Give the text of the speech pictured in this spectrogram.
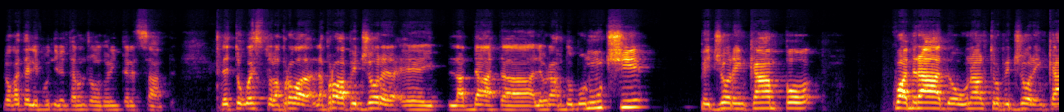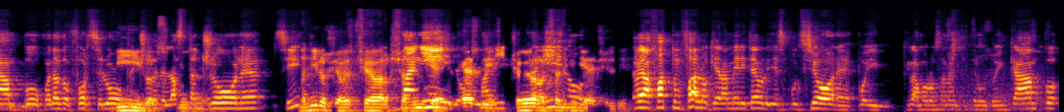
Locatelli può diventare un giocatore interessante. Detto questo, la prova, la prova peggiore eh, l'ha data Leonardo Bonucci, peggiore in campo, Quadrado un altro peggiore in campo, Quadrado forse l'uomo Danilo, peggiore della stagione. Sì? Danilo ci aveva, ci aveva lasciato Danilo, Danilo, ci aveva, Danilo, 10 aveva fatto un fallo che era meritevole di espulsione, poi clamorosamente tenuto in campo.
